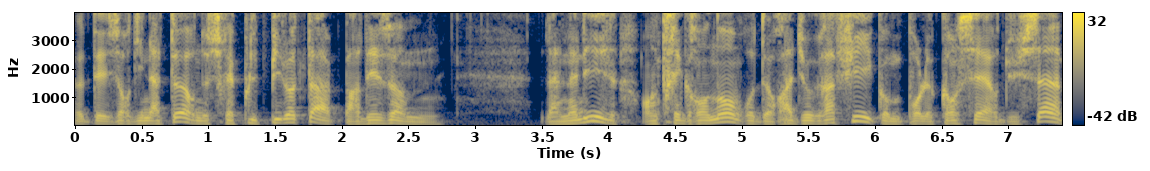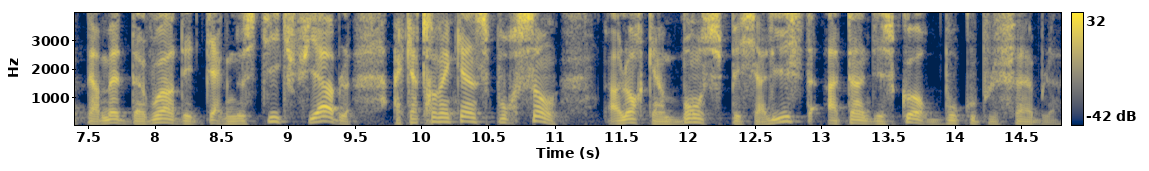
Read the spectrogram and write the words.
des ordinateurs, ne seraient plus pilotables par des hommes. L'analyse en très grand nombre de radiographies, comme pour le cancer du sein, permettent d'avoir des diagnostics fiables à 95%, alors qu'un bon spécialiste atteint des scores beaucoup plus faibles.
